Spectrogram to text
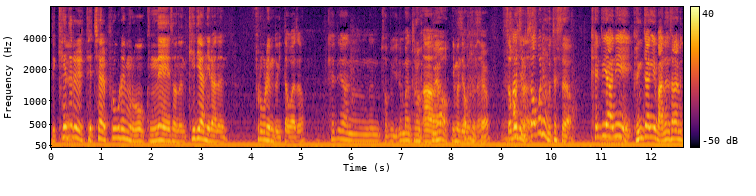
근데 캐드를 대체할 프로그램으로 국내에서는 캐디안이라는 프로그램도 있다고 하죠. 캐디안은 저도 이름만 아, 들어봤고요. 이름만 들어보셨나요? 써보셨어요? 써보지는 사실 써보진 못했어요. 캐디안이 굉장히 많은 사람이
